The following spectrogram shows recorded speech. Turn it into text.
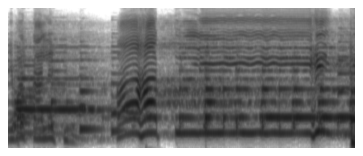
এবার তালে ফিরি। পাহাড় তুলি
